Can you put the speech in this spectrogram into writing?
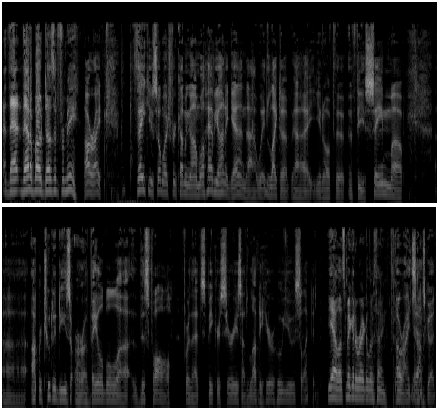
That that about does it for me. All right. Thank you so much for coming on. We'll have you on again. Uh, we'd like to, uh, you know, if the if the same uh, uh opportunities are available uh, this fall for that speaker series, I'd love to hear who you selected. Yeah, let's make it a regular thing. All right, yeah. sounds good.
